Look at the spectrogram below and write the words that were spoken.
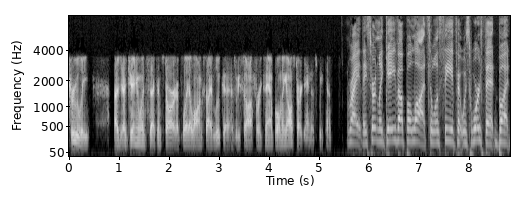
truly a, a genuine second star to play alongside Luka, as we saw, for example, in the All Star game this weekend. Right. They certainly gave up a lot, so we'll see if it was worth it. But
